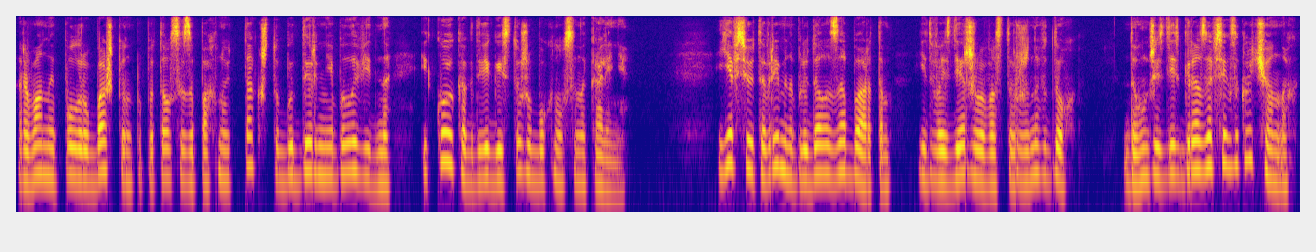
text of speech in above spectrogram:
Рваный пол рубашки он попытался запахнуть так, чтобы дыр не было видно, и кое-как, двигаясь, тоже бухнулся на колени. Я все это время наблюдала за Бартом, едва сдерживая восторженный вдох. Да он же здесь гроза всех заключенных.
